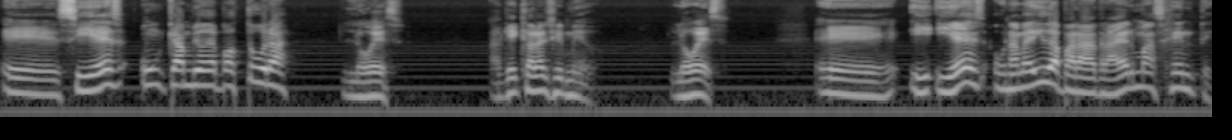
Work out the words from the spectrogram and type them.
eh, si es un cambio de postura, lo es. Aquí hay que hablar sin miedo. Lo es. Eh, y, y es una medida para atraer más gente.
